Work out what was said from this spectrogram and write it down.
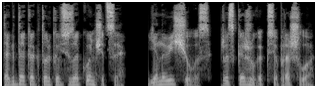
Тогда, как только все закончится, я навещу вас, расскажу, как все прошло.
